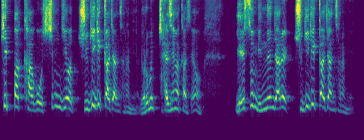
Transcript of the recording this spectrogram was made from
핍박하고 심지어 죽이기까지 한 사람이에요. 여러분 잘 생각하세요. 예수 믿는 자를 죽이기까지 한 사람이에요.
